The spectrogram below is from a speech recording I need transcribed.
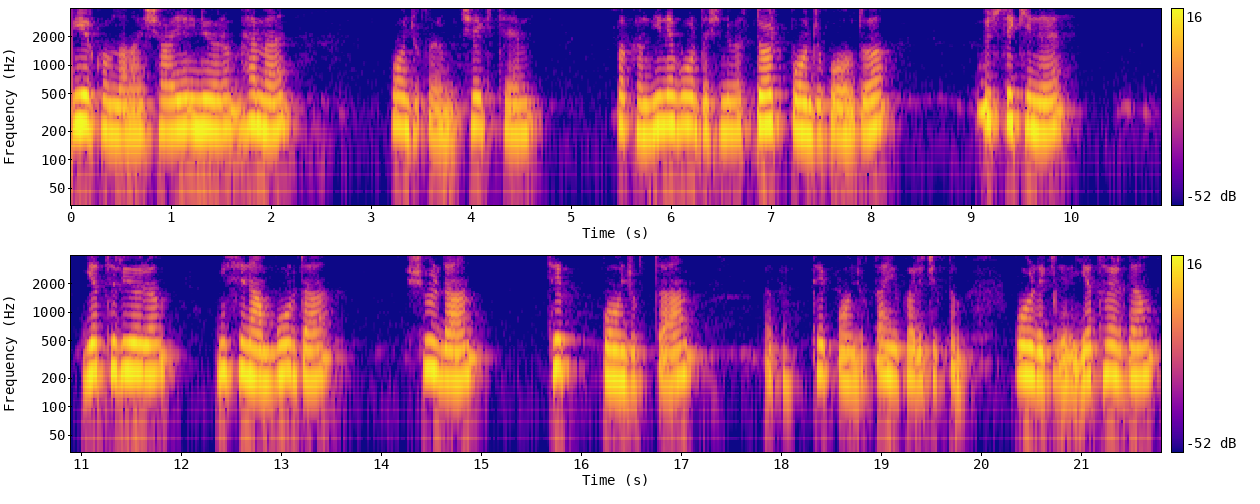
bir kumdan aşağıya iniyorum. Hemen boncuklarımı çektim. Bakın yine burada şimdi 4 boncuk oldu. Üsttekini yatırıyorum. Misinem burada. Şuradan tek boncuktan bakın tek boncuktan yukarı çıktım. Buradakileri yatırdım.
